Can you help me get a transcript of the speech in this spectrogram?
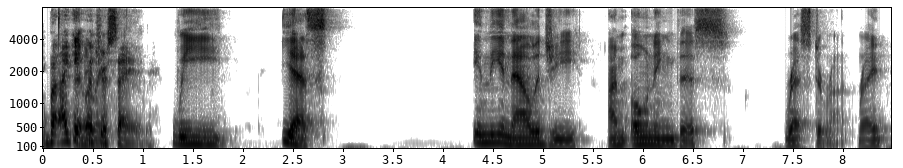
But I get what you're saying. we yes. In the analogy, I'm owning this restaurant, right?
